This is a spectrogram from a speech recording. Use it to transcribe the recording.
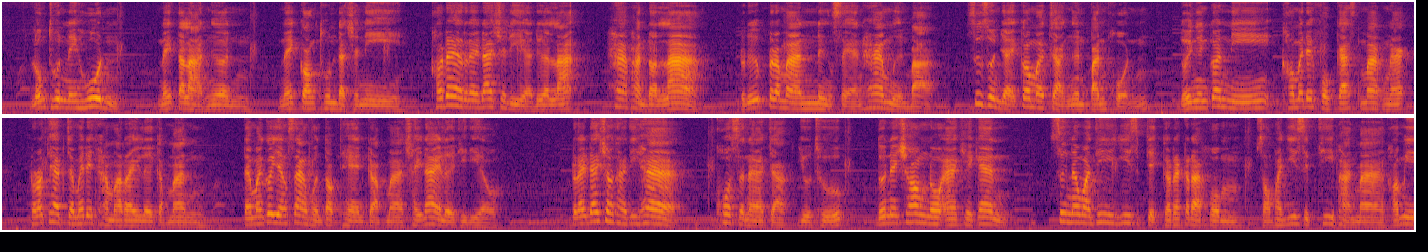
4 ลงทุนในหุ้น ในตลาดเงิน ในกองทุนดัชนี เขาได้รายได้เฉลี่ยเดือนละ 5,000 ดอลลาร์ หรือประมาณ 150,000 บาท ซึ่งส่วนใหญ่ก็มาจากเงินปันผล โดยเงินก้อนนี้เขาไม่ได้โฟกัสมากนัก เพราะแทบจะไม่ได้ทำอะไรเลยกับมัน แต่มันก็ยังสร้างผลตอบแทนกลับมาใช้ได้เลยทีเดียว รายได้ช่องทางที่ 5 โฆษณาจาก YouTube โดยในช่อง Noah Kagan ซึ่งณวันที่ 27 กรกฎาคม 2020 ที่ผ่านมาเขามี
